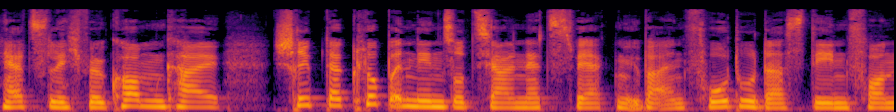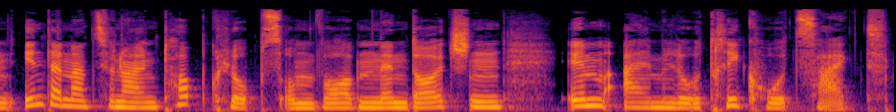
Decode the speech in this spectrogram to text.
Herzlich willkommen, Kai, schrieb der Club in den sozialen Netzwerken über ein Foto, das den von internationalen Topclubs umworbenen Deutschen im Almelo-Trikot zeigt.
